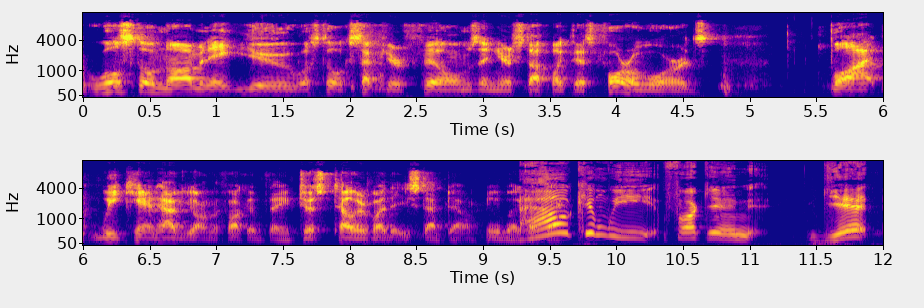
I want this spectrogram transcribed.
we'll still nominate you. We'll still accept your films and your stuff like this for awards, but we can't have you on the fucking thing. Just tell everybody that you stepped down. Like, How okay. can we fucking get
